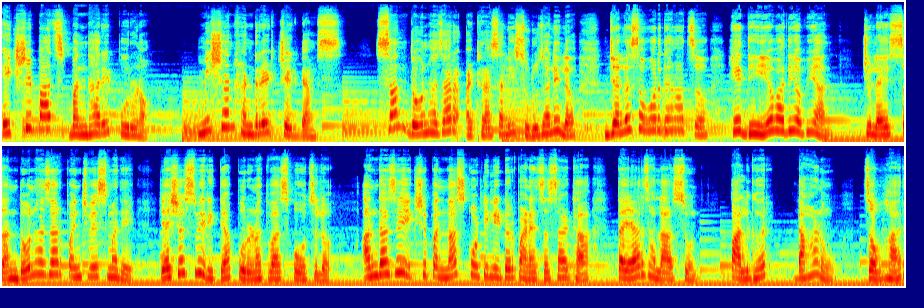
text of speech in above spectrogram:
एकशे पाच बंधारे पूर्ण. Mission hundred check dams. सन दोन हजार अठरा साली सुरू झालेलं जलसंवर्धनाचं हे ध्येयवादी अभियान जुलै सन दोन हजार पंचवीसमध्ये यशस्वीरित्या पूर्णत्वास पोहोचलं. अंदाजे एकशे पन्नास कोटी लिटर पाण्याचा साठा तयार झाला असून पालघर डहाणू जव्हार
